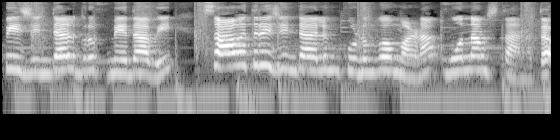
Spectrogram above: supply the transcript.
പി ജിൻഡാൽ ഗ്രൂപ്പ് മേധാവി സാവിത്രി ജിൻഡാലും കുടുംബവുമാണ് മൂന്നാം സ്ഥാനത്ത്.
